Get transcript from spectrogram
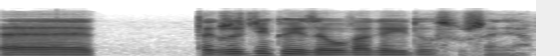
E, także dziękuję za uwagę i do usłyszenia.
